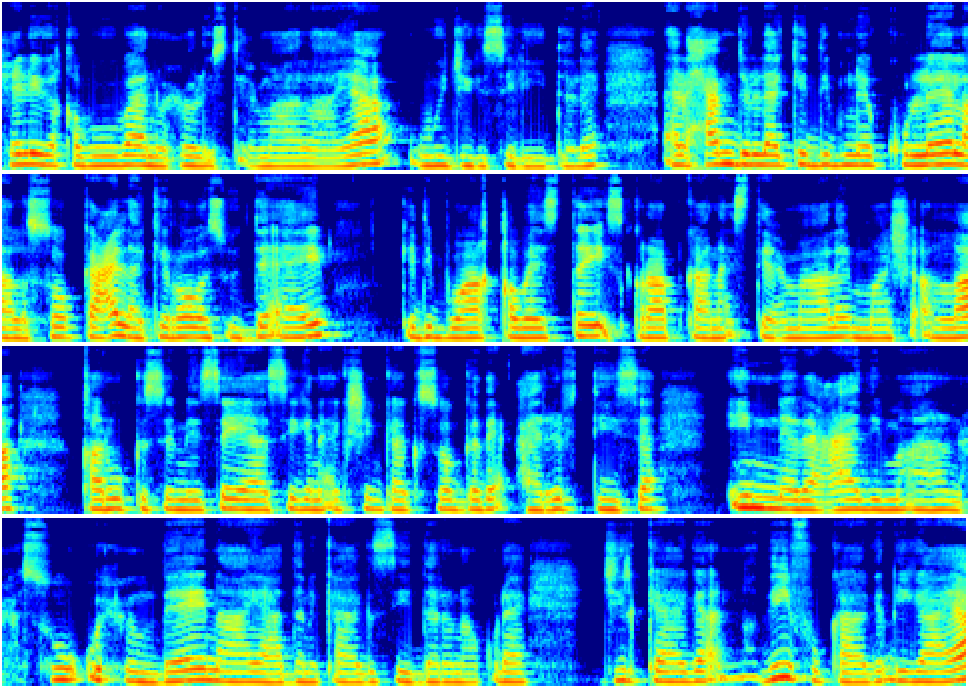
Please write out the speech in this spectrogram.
xilliga qaboobaan wuxuu la isticmaalayaa wejiga saliida leh. Alxamdulilah kadibna kuleela la soo kacay laakiin roobaa soo da'ayay kadib waa qabeystay scrabkana isticmaalay maasha allah qaruu ka sameysaya asigana actionka kasoo gaday caraftiisa inaba caadi ma ahan suu u xumbeynaya haddana kaaga sii darana ku dhahay jirkaaga nadiifu kaaga dhigaya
